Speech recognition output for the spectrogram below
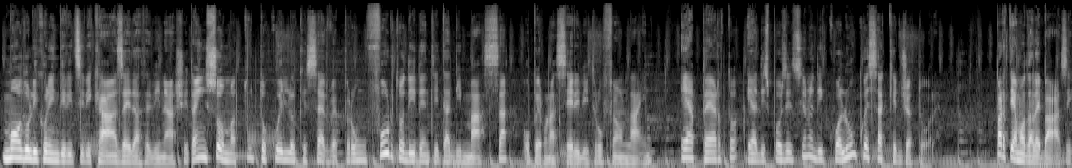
moduli con indirizzi di casa e date di nascita, insomma tutto quello che serve per un furto di identità di massa o per una serie di truffe online è aperto e a disposizione di qualunque saccheggiatore. Partiamo dalle basi.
